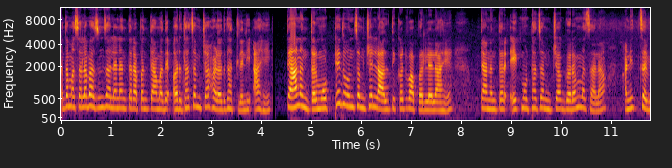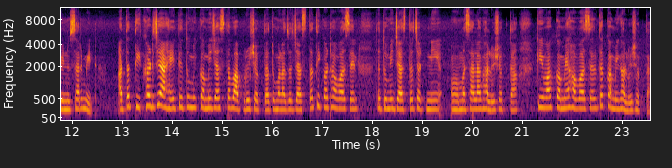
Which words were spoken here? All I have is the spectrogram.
आता मसाला भाजून झाल्यानंतर आपण त्यामध्ये अर्धा चमचा हळद घातलेली आहे. त्यानंतर मोठे दोन चमचे लाल तिखट वापरलेलं आहे. त्यानंतर एक मोठा चमचा गरम मसाला आणि चवीनुसार मीठ. आता तिखट जे आहे ते तुम्ही कमी जास्त वापरू शकता. तुम्हाला जर जास्त तिखट हवं असेल तर तुम्ही जास्त चटणी मसाला घालू शकता किंवा कमी हवं असेल तर कमी घालू शकता.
